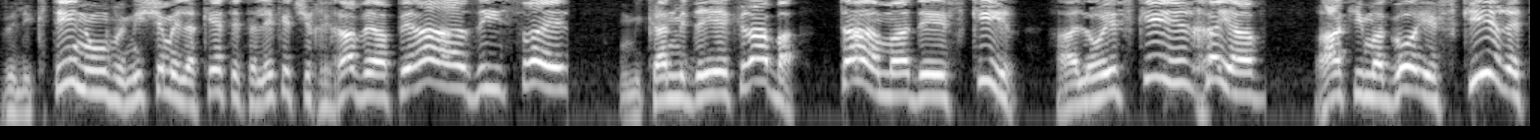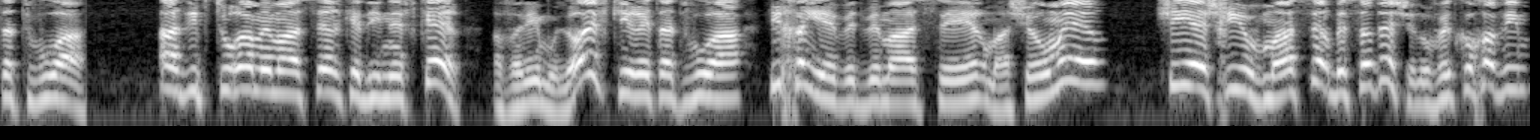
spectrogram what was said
ולקטינו, ומי שמלקט את הלקט שכחה והפאה זה ישראל. ומכאן מדייק רבה, תמה דהפקיר, הלא הפקיר חייב. רק אם הגוי הפקיר את התבואה, אז היא פטורה ממעשר כדין הפקר, אבל אם הוא לא הפקיר את התבואה, היא חייבת במעשר, מה שאומר שיש חיוב מעשר בשדה של עובד כוכבים.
